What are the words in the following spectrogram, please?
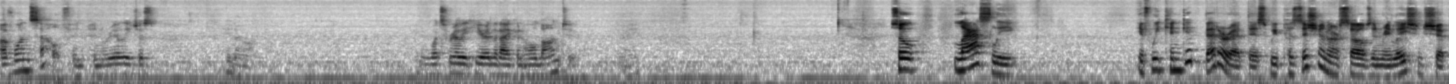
of oneself and, and really just, you know, what's really here that I can hold on to. Right? So, lastly, if we can get better at this, we position ourselves in relationship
